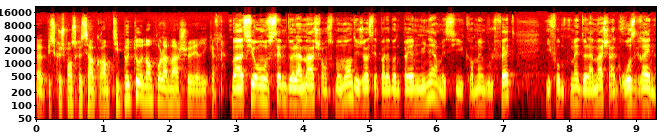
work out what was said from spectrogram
euh, puisque je pense que c'est encore un petit peu tôt, non, pour la mâche, Eric? Bah, si on sème de la mâche en ce moment, déjà, c'est pas la bonne période lunaire, mais si quand même vous le faites, il faut mettre de la mâche à grosses graines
